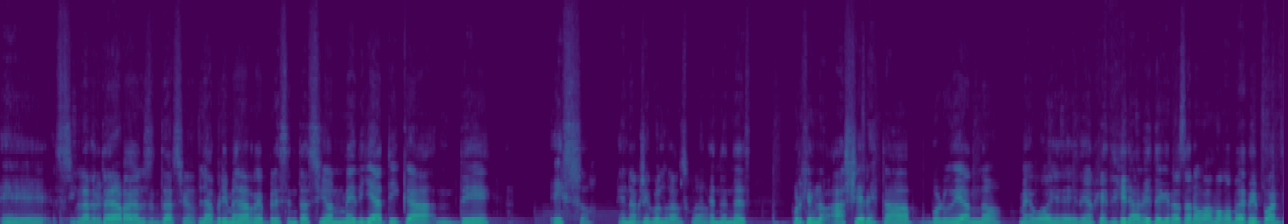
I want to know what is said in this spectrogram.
eh, si La no primera representación. la primera representación mediática de eso en Argentina. ¿Entendés? Por ejemplo, ayer estaba boludeando. Me voy de, de Argentina, viste que nosotros vamos con ping-pong.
